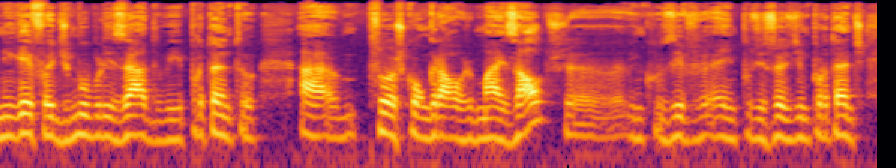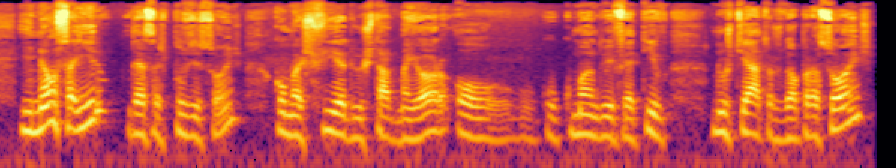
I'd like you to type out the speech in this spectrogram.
ninguém foi desmobilizado e, portanto, há pessoas com graus mais altos, eh, inclusive em posições importantes, e não saíram dessas posições, como a chefia do Estado-Maior ou o comando efetivo nos teatros de operações,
